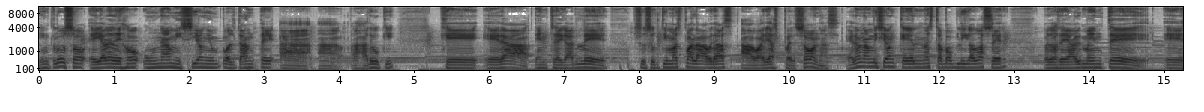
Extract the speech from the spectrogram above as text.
Incluso ella le dejó una misión importante a Haruki que era entregarle sus últimas palabras a varias personas. Era una misión que él no estaba obligado a hacer, pero realmente eh,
